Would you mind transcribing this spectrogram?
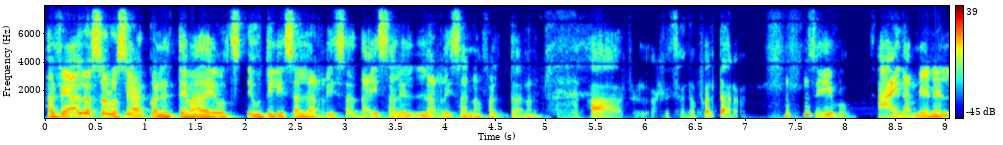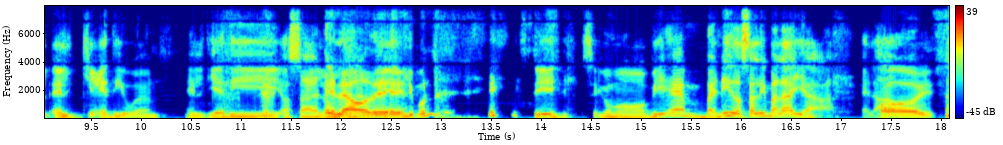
Al final lo solucionan con el tema de, ut- de utilizar la risa. De ahí sale las risas no faltaron. Ah, pero las risas nos faltaron. Sí, po. Ah, y también el, el Yeti, weón. El Yeti, o sea, el Helado la de limón. Sí, sí, como bienvenidos al Himalaya. Helado. Ay, sí.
